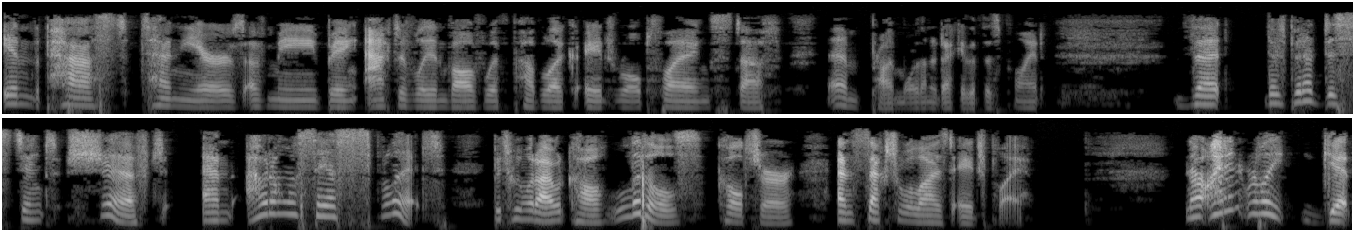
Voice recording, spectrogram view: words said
in the past 10 years of me being actively involved with public age role playing stuff, and probably more than a decade at this point, that there's been a distinct shift, and I would almost say a split between what I would call littles culture and sexualized age play. Now, I didn't really get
